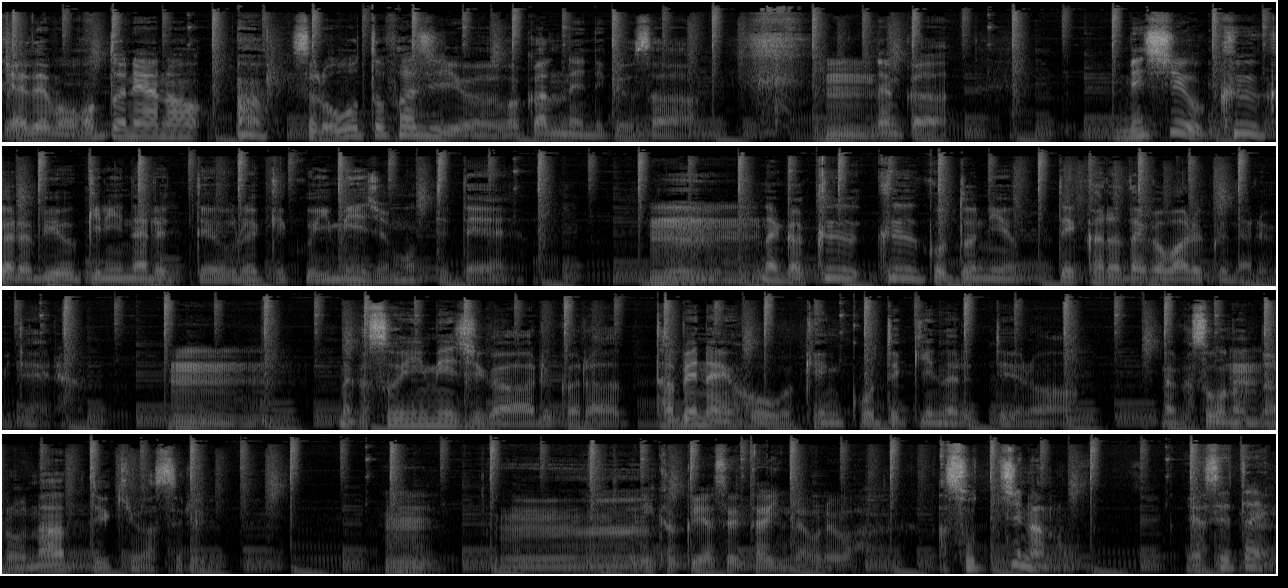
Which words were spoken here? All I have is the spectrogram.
いやでも本当にあの それオートファジーは分かんないんだけどさうん。なんか飯を食うから病気になるって俺は結構イメージを持っててうん。なんか食う食うことによって体が悪くなるみたいな。うん。なんかそういうイメージがあるから食べない方が健康的になるっていうのはなんかそうなんだろうなっていう気はする、うん。うーん。とにかく痩せたいんだ俺は。あそっちなの？痩せたい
